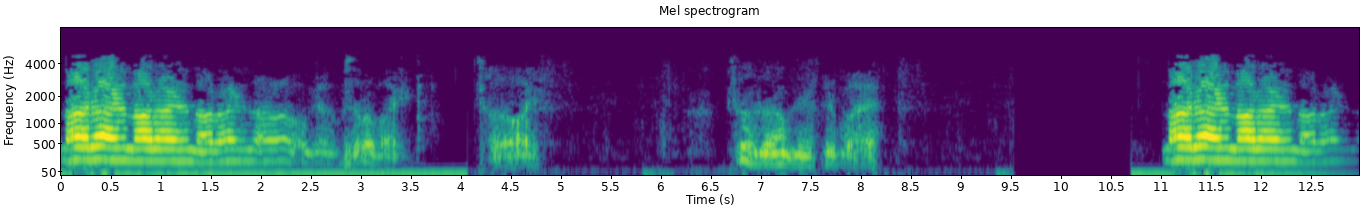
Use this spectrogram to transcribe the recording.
नारायण नारायण नारायण नारायण हो गया। चलो भाई चलो भाई। राम जी कृपा है। नारायण नारायण नारायण।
